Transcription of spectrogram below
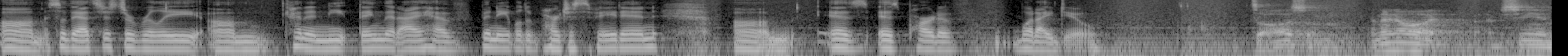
Um, so that's just a really um, kind of neat thing that I have been able to participate in um, as as part of what I do. It's awesome, and I know I, I'm seeing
